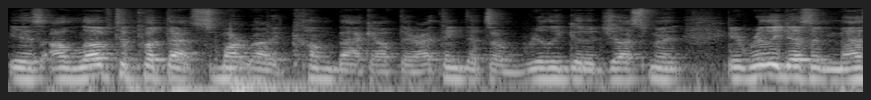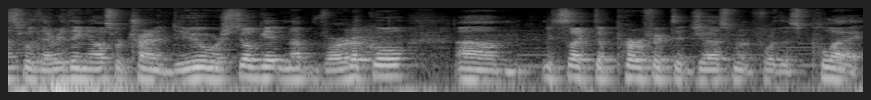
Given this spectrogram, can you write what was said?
is I love to put that smart route routed comeback out there. I think that's a really good adjustment. It really doesn't mess with everything else we're trying to do. We're still getting up vertical. Um, it's like the perfect adjustment for this play.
